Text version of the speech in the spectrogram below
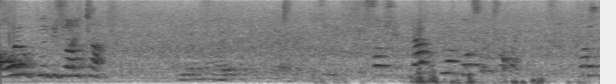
তুই একটু জল খা বসো, না, তোমরা বসো সবাই। বসো,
